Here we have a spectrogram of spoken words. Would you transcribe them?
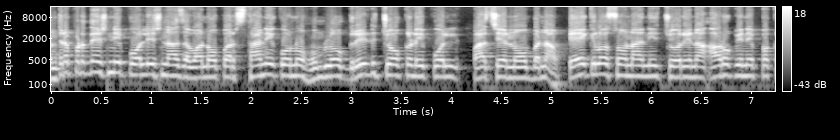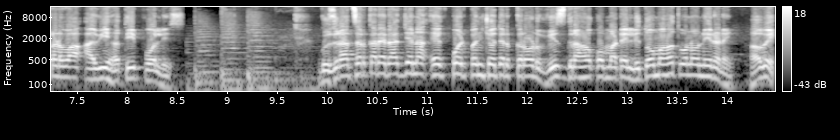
આંધ્રપ્રદેશની પોલીસના જવાનો પર સ્થાનિકોનો હુમલો. ગ્રીડ ચોકડી પાસેનો બનાવ. બે કિલો સોનાની ચોરીના આરોપીને પકડવા આવી હતી પોલીસ. ગુજરાત સરકારે રાજ્યના એક પંચોતેર કરોડ વીજ ગ્રાહકો માટે લીધો મહત્વનો નિર્ણય. હવે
